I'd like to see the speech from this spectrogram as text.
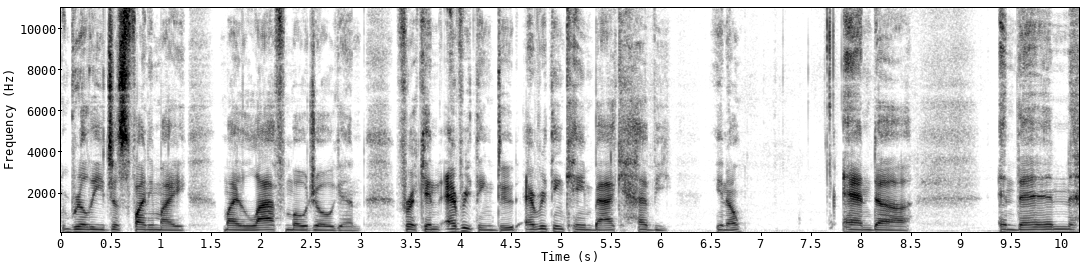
really just finding my my laugh mojo again. Freaking everything, dude. Everything came back heavy, you know, and uh, and then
